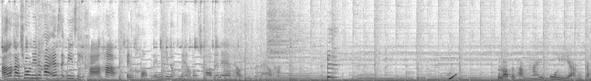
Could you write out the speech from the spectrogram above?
เอาละค่ะ ช่วงนี้นะคะ SME สีขาค่ะ เป็นของเล่นที่น้องแมวต้องชอบแน่ๆแพลวเห็นมาแล้วค่ะ คือเราจะทำให้ผู้เลี้ยงกับ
